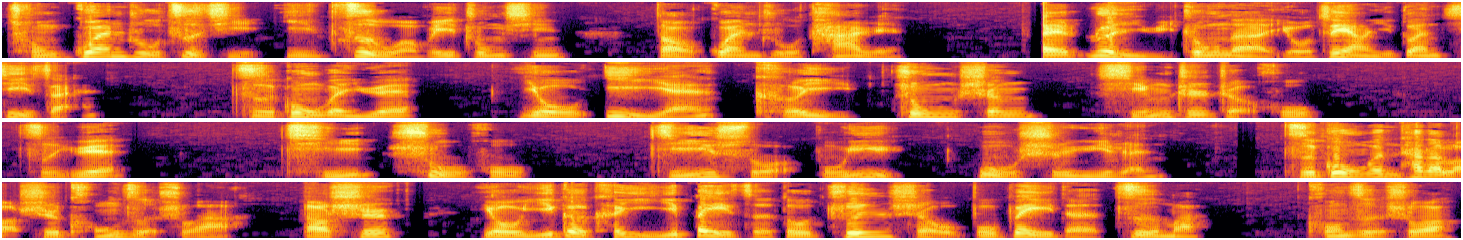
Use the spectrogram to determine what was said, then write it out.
从关注自己，以自我为中心，到关注他人。在《论语》中呢，有这样一段记载：子贡问曰：“有一言可以终生行之者乎？”子曰：“其恕乎！己所不欲，勿施于人。”子贡问他的老师孔子说：“啊，老师，有一个可以一辈子都遵守不背的字吗？”孔子说：“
